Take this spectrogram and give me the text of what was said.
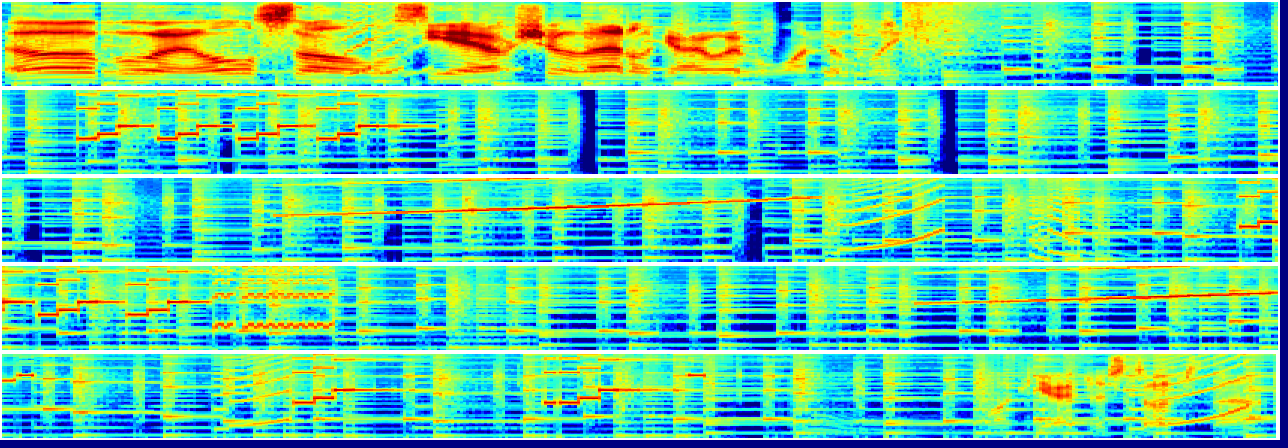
Oh boy, All Souls. Yeah, I'm sure that'll go over wonderfully. Just dodge that.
